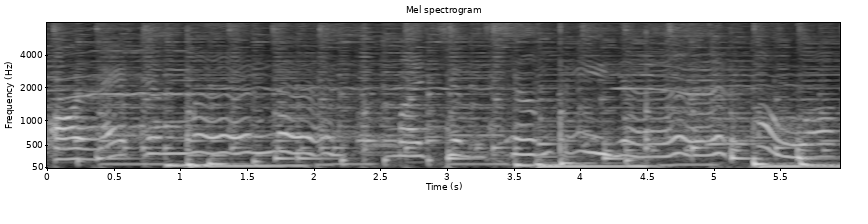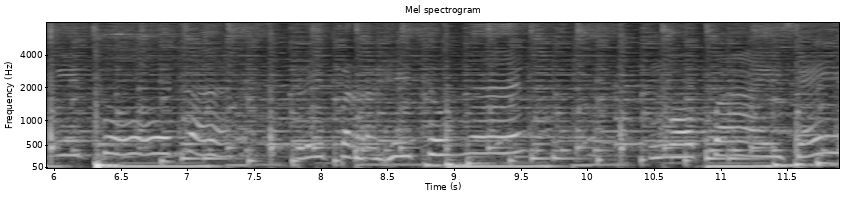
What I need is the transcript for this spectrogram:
oleh temenan macam sampian wong ibu beli perhitungan ngopai sewakan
